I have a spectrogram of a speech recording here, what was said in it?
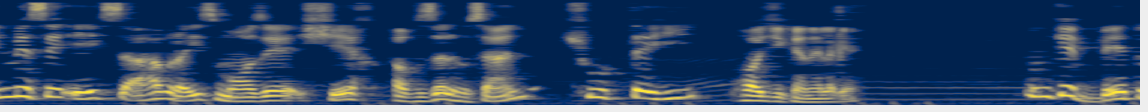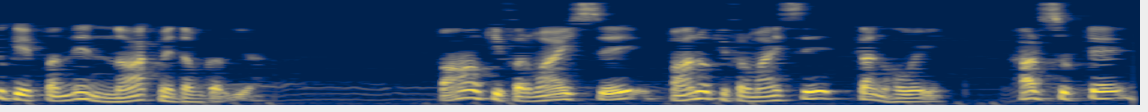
इनमें से एक साहब रईस मौजे शेख अफजल हुसैन छूटते ही फौजी कहने लगे। उनके बेतुके पन्ने नाक में दम कर दिया। पाँव की फरमाइश से, पानों की फरमाइश से तंग हो गई। हर सुट्टे,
